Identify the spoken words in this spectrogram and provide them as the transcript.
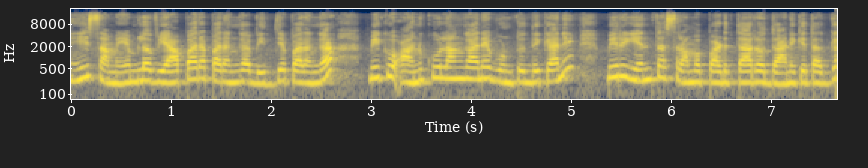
ఈ సమయంలో వ్యాపార పరంగా విద్య పరంగా మీకు అనుకూలంగానే ఉంటుంది. కానీ మీరు ఎంత శ్రమ పడతారో దానికి తగ్గ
